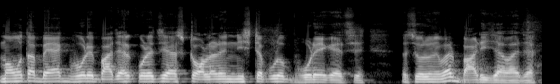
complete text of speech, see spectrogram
মমতা ব্যাগ ভরে বাজার করেছে আর স্টলারের নিচটা পুরো ভরে গেছে। তো চলুন এবার বাড়ি যাওয়া যাক।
